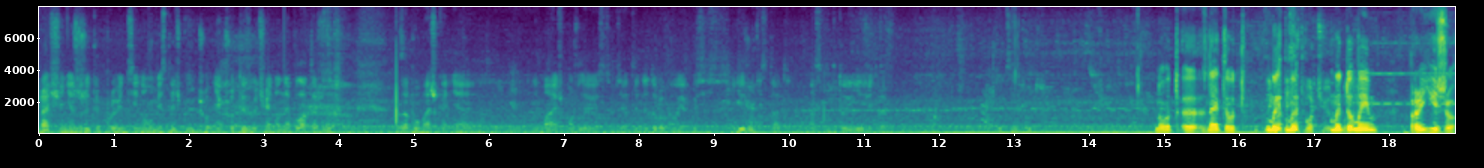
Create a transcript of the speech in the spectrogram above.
краще, ніж жити в провінційному містечку, якщо, якщо ти, звичайно, не платиш за, за помешкання і маєш можливість взяти недорогу якусь їжу дістати, а скільки тої їжі треба. То це тут. Ну от е, знаєте, от ми, ми, творчою ми роботою. думаємо про їжу,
